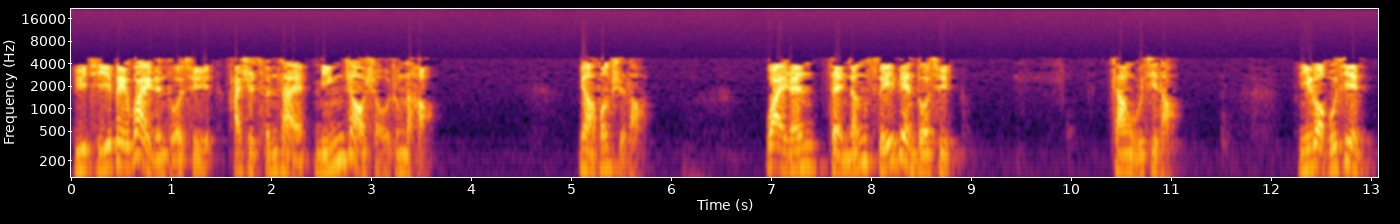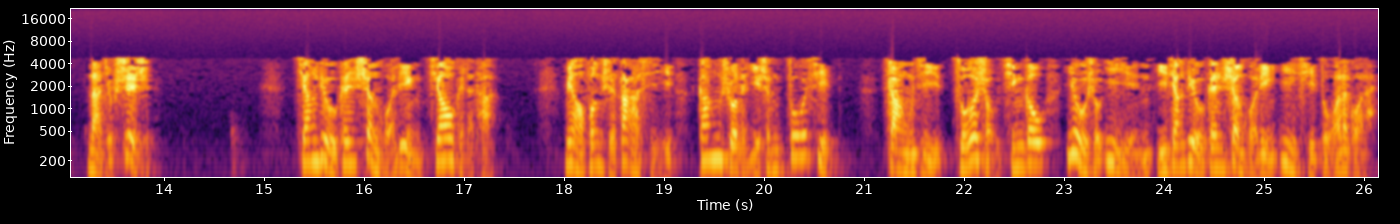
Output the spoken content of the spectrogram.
与其被外人夺去，还是存在明教手中的好。”妙风使道：“外人怎能随便夺去？”张无忌道：“你若不信，那就试试。”将六根圣火令交给了他，妙风使大喜，刚说了一声多谢，张无忌左手轻勾，右手一引，已将六根圣火令一起夺了过来。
